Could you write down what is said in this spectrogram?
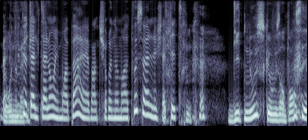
Bah, vu que t'as le talent et moi pas, eh ben, tu renommeras tout seul les chapitres. Dites-nous ce que vous en pensez.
